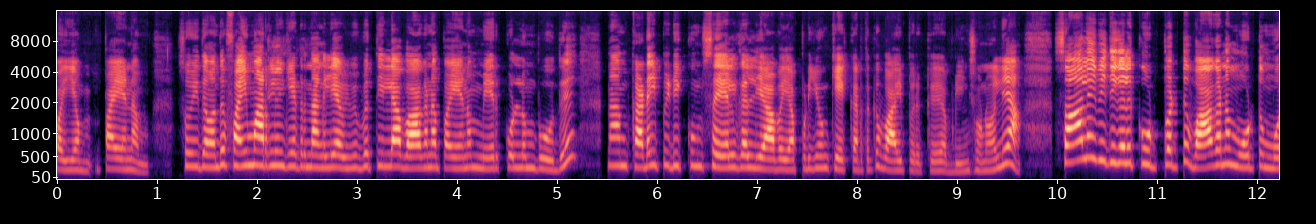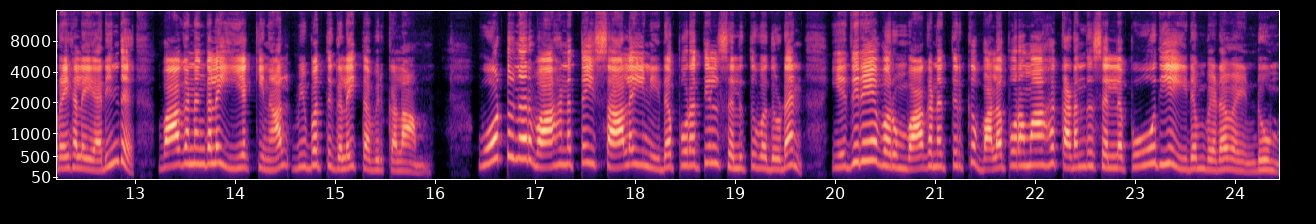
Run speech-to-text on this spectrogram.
பயம் பயணம். ஸோ இதை வந்து ஃபைவ் மார்க்லையும் கேட்டிருந்தாங்க இல்லையா? விபத்தில்லா வாகன பயணம் மேற்கொள்ளும் போது நாம் கடைபிடிக்கும் செயல்கள் யாவை? அப்படியும் கேட்கறதுக்கு வாய்ப்பு இருக்குது அப்படின்னு சொன்னோம் இல்லையா? சாலை விதிகளுக்கு உட்பட்டு வாகனம் ஓட்டும் முறைகளை அறிந்து வாகனங்களை இயக்கினால் விபத்துகளை தவிர்க்கலாம். ஓட்டுநர் வாகனத்தை சாலையின் இடப்புறத்தில் செலுத்துவதுடன் எதிரே வரும் வாகனத்திற்கு வலப்புறமாக கடந்து செல்ல போதிய இடம் விட வேண்டும்.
